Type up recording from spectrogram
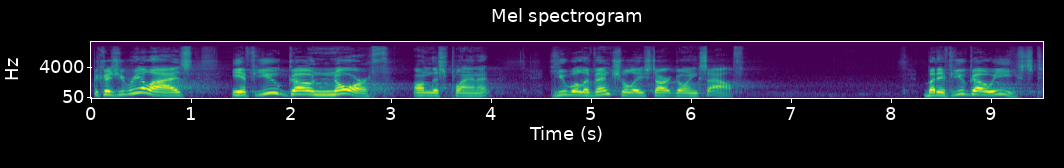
Because you realize if you go north on this planet, you will eventually start going south. But if you go east,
